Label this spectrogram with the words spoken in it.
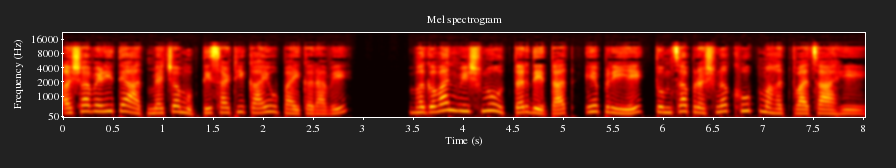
अशावेळी त्या आत्म्याच्या मुक्तीसाठी काय उपाय करावे? भगवान विष्णू उत्तर देतात हे प्रिये तुमचा प्रश्न खूप महत्त्वाचा आहे.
